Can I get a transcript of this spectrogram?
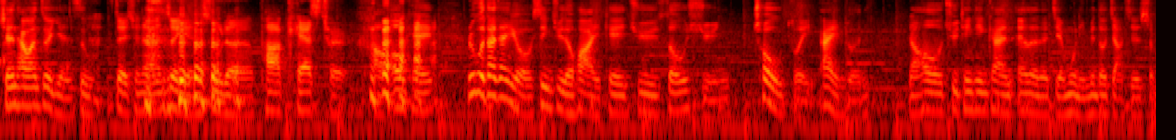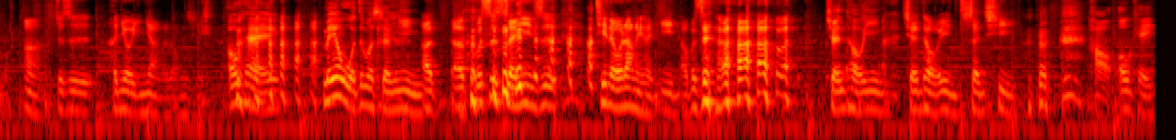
全台湾最严肃。对全台湾最严肃的 podcaster。好，OK。如果大家有兴趣的话，也可以去搜寻“臭嘴艾伦”，然后去听听看 Alan 的节目里面都讲些什么。嗯，就是很有营养的东西。OK，没有我这么生硬，呃呃，不是生硬，是听得会让你很硬啊，不是 拳头硬。拳头硬，生气。好，OK、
